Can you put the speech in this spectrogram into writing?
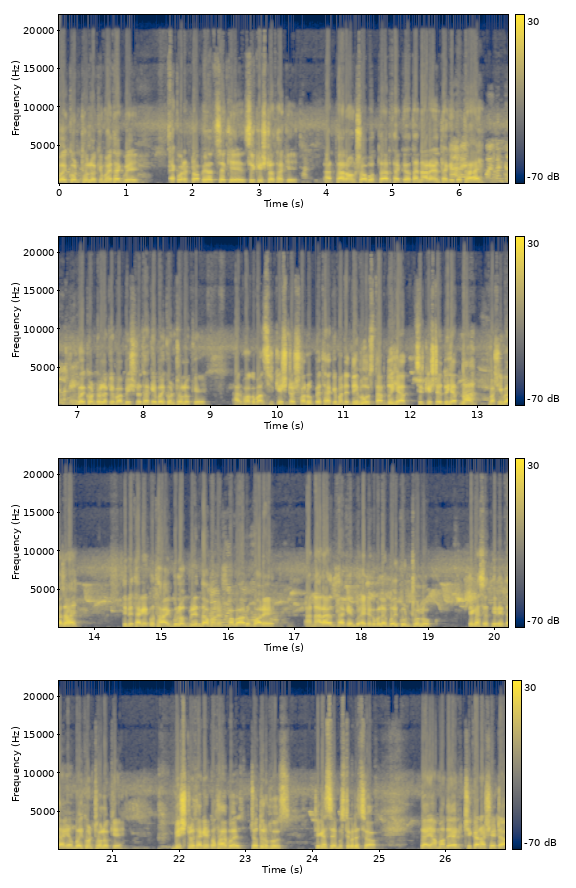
বৈকুণ্ঠ লোকে মনে থাকবে? একেবারে টপে হচ্ছে কে? শ্রীকৃষ্ণ থাকে। আর তার অংশ অবতার থাকে কোথায়? নারায়ণ থাকে কোথায়? বৈকুণ্ঠ লোকে বা বিষ্ণু থাকে বৈকুণ্ঠ লোকে আর ভগবান শ্রীকৃষ্ণ স্বরূপে থাকে মানে দ্বিভুজ তার দুই হাত। শ্রীকৃষ্ণের দুই হাত না? বাঁশি বাজায়? তিনি থাকে কোথায়? গোলক বৃন্দাবনে সবার উপরে। আর নারায়ণ থাকে এটাকে বলে বৈকুণ্ঠ লোক। ঠিক আছে? তিনি থাকে বৈকুণ্ঠ লোকে। বিষ্ণু থাকে কোথায়? চতুর্ভুজ। ঠিক আছে? বুঝতে পেরেছ? তাই আমাদের ঠিকানা সেটা।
